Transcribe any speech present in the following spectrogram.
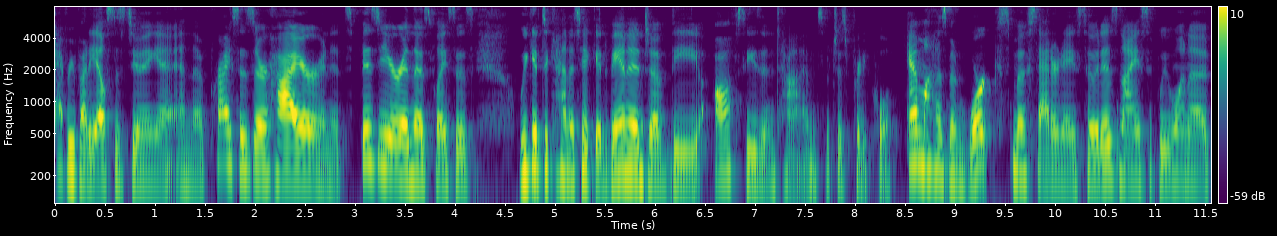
everybody else is doing it and the prices are higher and it's busier in those places we get to kind of take advantage of the off season times, which is pretty cool. And my husband works most Saturdays, so it is nice if we want to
